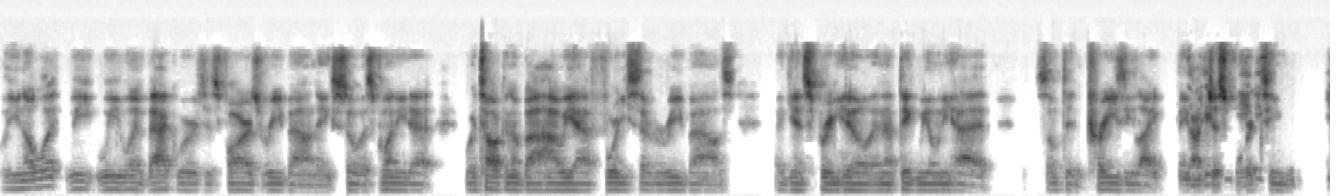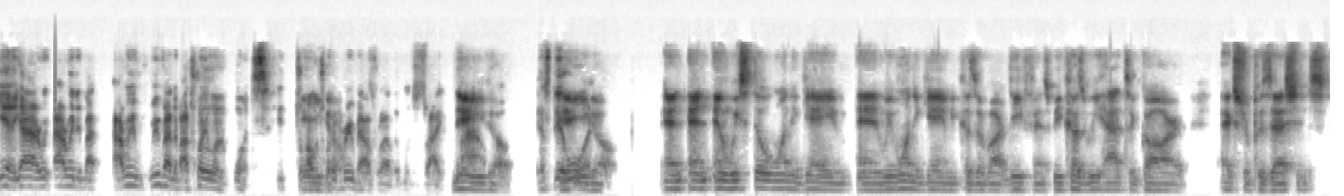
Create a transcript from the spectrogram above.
Well, you know what? We we went backwards as far as rebounding. So it's funny that we're talking about how we have 47 rebounds against Spring Hill, and I think we only had something crazy like maybe yeah, just fourteen. Yeah, yeah, I, I read about I read, rebounded about twenty one points, twenty rebounds rather, which is like there wow. you go. And still there won. You go. And and and we still won the game, and we won the game because of our defense because we had to guard extra possessions.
